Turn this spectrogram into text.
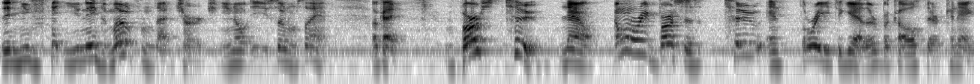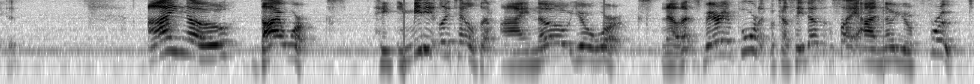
then you you need to move from that church. You know, you see what I'm saying? Okay, verse 2. Now, I'm going to read verses 2 and 3 together because they're connected. I know thy works. He immediately tells them, I know your works. Now, that's very important because he doesn't say, I know your fruit.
